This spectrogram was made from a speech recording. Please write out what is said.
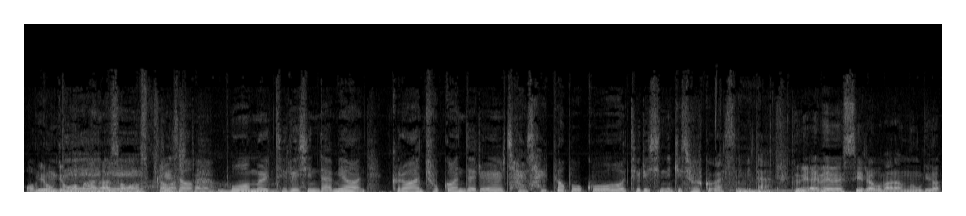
어려운 경우가 네. 많아서 네. 속상하시다. 그래서 보험을 음. 들으신다면 그러한 조건들을 잘 살펴보고 들으시는 게 좋을 것 같습니다. 음. 그게 MMS라고 말하는 건 우리가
